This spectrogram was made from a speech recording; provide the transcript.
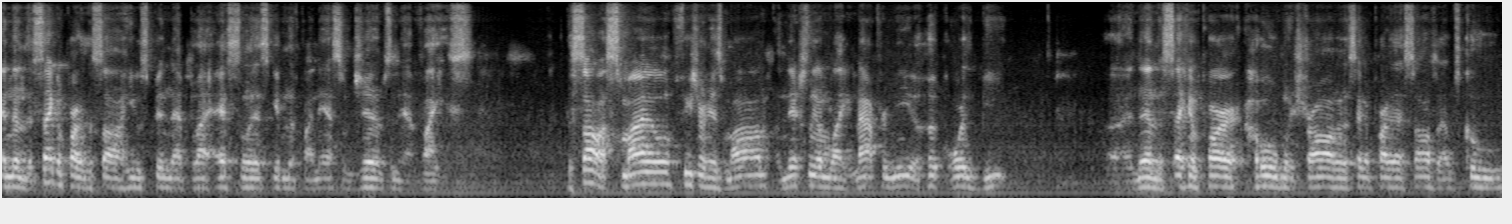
And then the second part of the song, he was spitting that black excellence, giving the financial gems and advice. The song Smile featuring his mom. Initially, I'm like, not for me, the hook or the beat. Uh, and then the second part, Hov went strong in the second part of that song, so that was cool.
